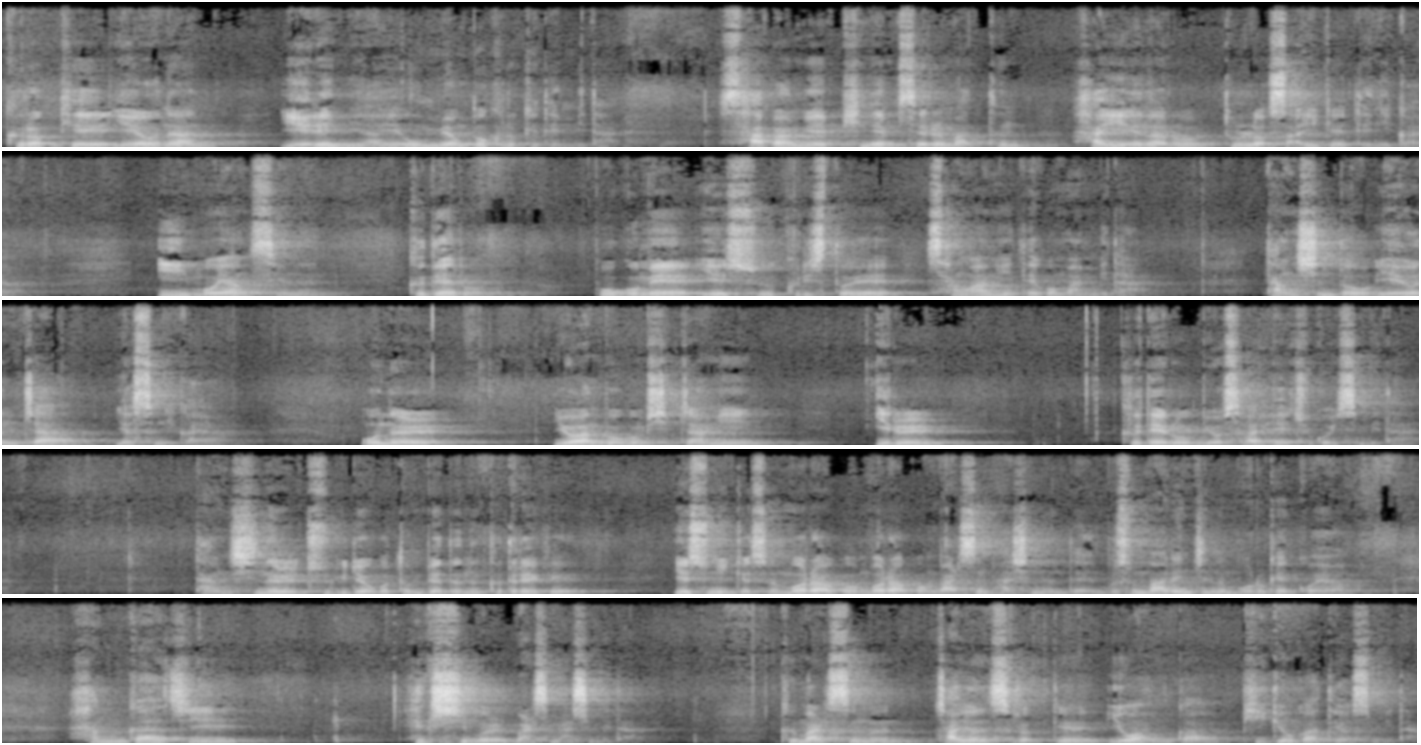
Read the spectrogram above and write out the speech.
그렇게 예언한 예레미야의 운명도 그렇게 됩니다. 사방의 피냄새를 맡은 하이에나로 둘러싸이게 되니까요. 이 모양새는 그대로 복음의 예수 그리스도의 상황이 되고 맙니다. 당신도 예언자였으니까요. 오늘 요한복음 10장이 이를 그대로 묘사해 주고 있습니다. 당신을 죽이려고 덤벼드는 그들에게 예수님께서 뭐라고 뭐라고 말씀하시는데 무슨 말인지는 모르겠고요. 한 가지 핵심을 말씀하십니다. 그 말씀은 자연스럽게 요한과 비교가 되었습니다.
